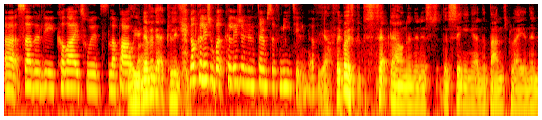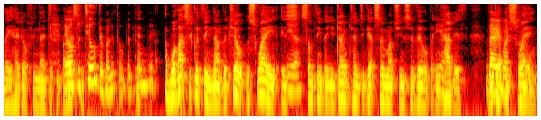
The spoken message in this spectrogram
Uh, suddenly collides with La Palma. Well, you never get a collision. no collision, but collision in terms of meeting. Of, Yeah, they both step down and then there's the singing and the bands play and then they head off in their different They also directions. tilt them a little bit, Yeah. don't they? Uh, Well, that's a good thing. Now, the tilt, the sway is Yeah. something that you don't tend to get so much in Seville, but in Yeah. Cadiz, you Very get much this so. swaying,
